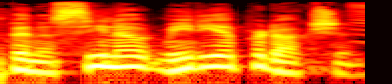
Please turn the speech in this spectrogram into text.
Has been a C Note Media production.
